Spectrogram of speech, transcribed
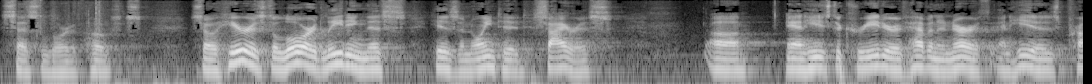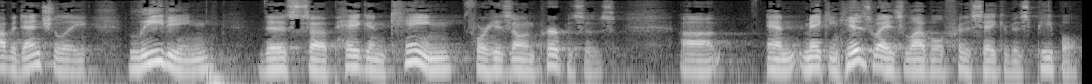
says the Lord of hosts. So here is the Lord leading this, his anointed Cyrus, uh, and he's the creator of heaven and earth, and he is providentially leading this uh, pagan king for his own purposes uh, and making his ways level for the sake of his people.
